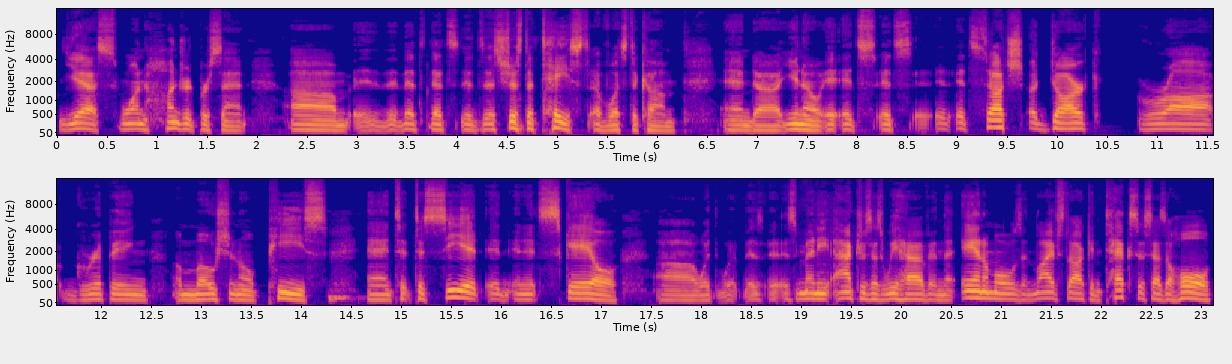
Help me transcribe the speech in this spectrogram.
Yes, one hundred percent. Um, it- that's that's it's, just a taste of what's to come, and uh, you know it, it's it's it, it's such a dark, raw, gripping, emotional piece, and to to see it in, in its scale. Uh, with, with as, as many actors as we have in the animals and livestock in Texas as a whole,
